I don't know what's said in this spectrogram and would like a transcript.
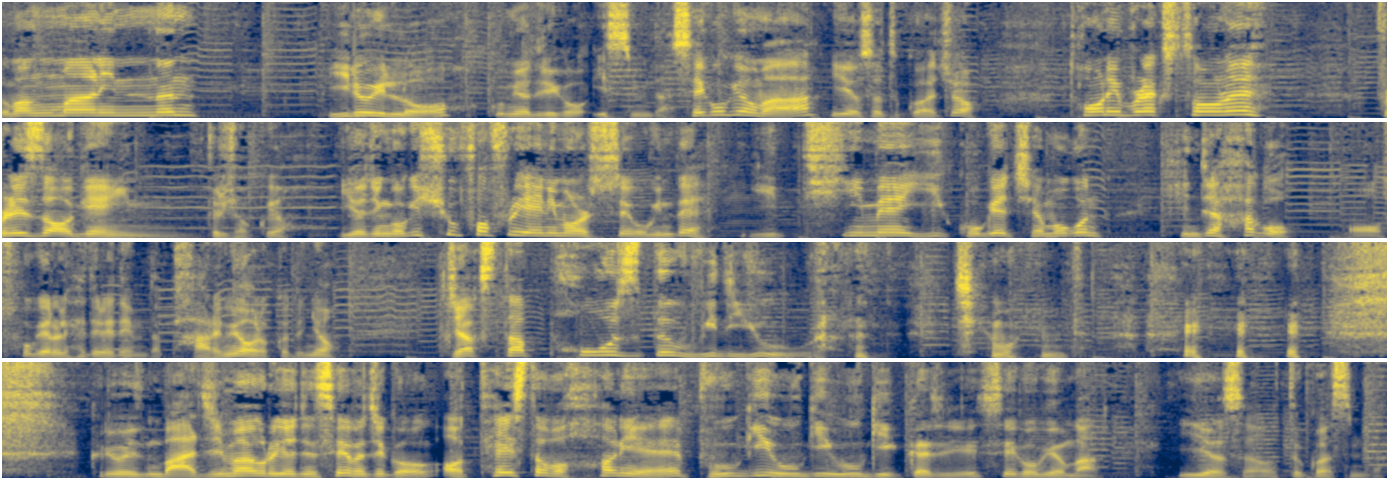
음악만 있는 일요일로 꾸며드리고 있습니다. 세 곡의 음악 이어서 듣고 왔죠. 토니 브렉스톤의 Breathe Again 들으셨고요. 이어진 곡이 Super Furry Animals의 곡인데 이 팀의 이 곡의 제목은 긴장하고 어, 소개를 해드려야 됩니다. 발음이 어렵거든요. Juxtaposed with You라는 제목입니다. 그리고 마지막으로 이어진 세 번째 곡, A Taste of Honey의 Boogie Oogie Oogie까지 세 곡의 음악 이어서 듣고 왔습니다.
